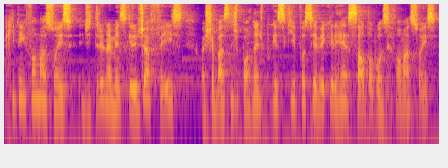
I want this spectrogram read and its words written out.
Aqui tem informações de treinamentos que ele já fez. Eu achei bastante importante porque isso aqui você vê que ele ressalta algumas informações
